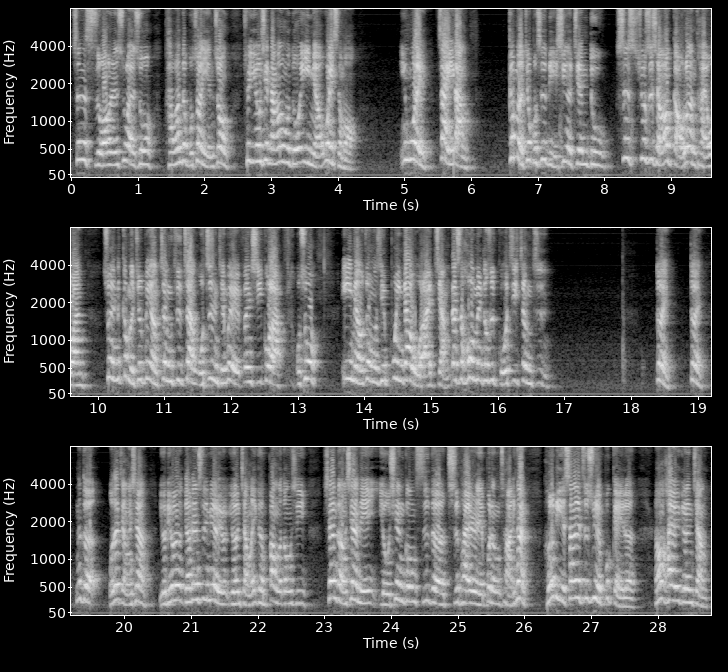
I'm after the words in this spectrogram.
甚至死亡人数来说，台湾都不算严重，却优先拿到那么多疫苗。为什么？因为在党根本就不是理性的监督，是就是想要搞乱台湾，所以那根本就变成政治战。我之前节目也分析过了，我说疫苗这种东西不应该我来讲，但是后面都是国际政治。对对，那个我再讲一下，有聊聊天室里面有有人讲了一个很棒的东西，香港现在连有限公司的持牌人也不能查，你看合理的商业资讯也不给了。然后还有一个人讲，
